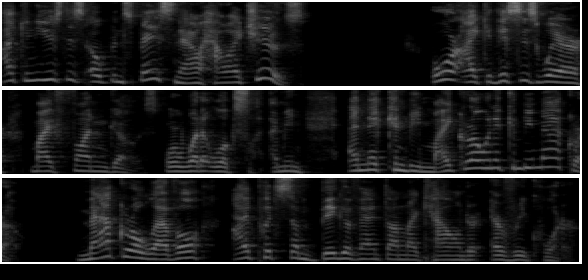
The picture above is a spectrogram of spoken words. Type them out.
i can use this open space now how i choose. Or i can this is where my fun goes or what it looks like. I mean and it can be micro and it can be macro. Macro level, I put some big event on my calendar every quarter,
